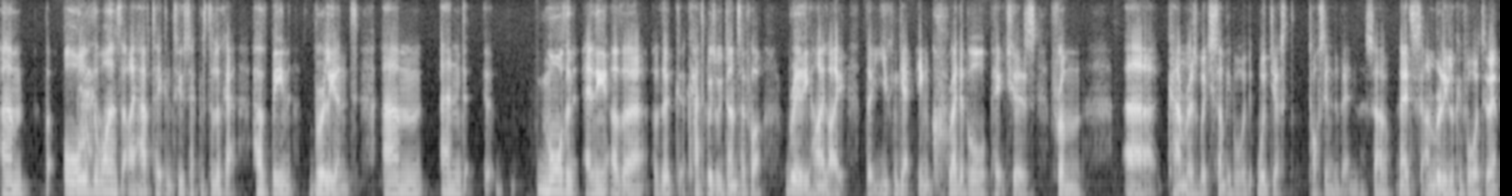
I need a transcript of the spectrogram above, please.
Um, but all of the ones that I have taken two seconds to look at have been brilliant, um, and uh, more than any other of the categories we've done so far, really highlight that you can get incredible pictures from uh, cameras, which some people would would just toss in the bin. So it's I'm really looking forward to it,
